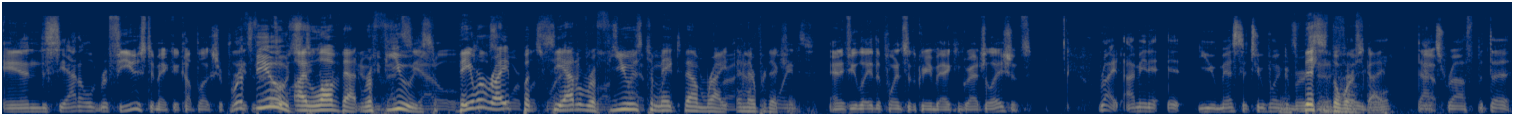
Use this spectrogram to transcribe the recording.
and Seattle refused to make a couple extra plays. Refused. I love that. You know, refused. They were right, four, but plus four and a Seattle half, you lost refused to make them right in their half a point. predictions. And if you laid the points with Green Bay, congratulations. Right. I mean, it, it you missed a two point conversion. this is the a field worst guy. Goal. That's rough. But the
